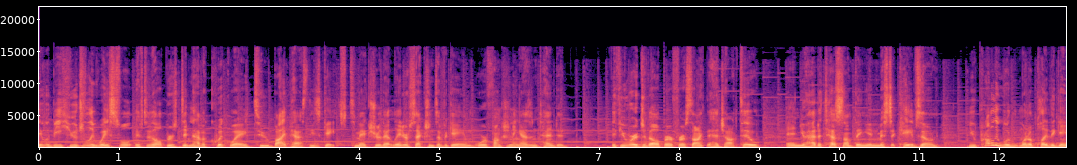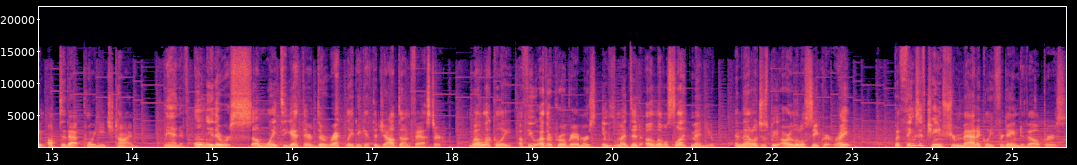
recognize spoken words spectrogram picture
it would be hugely wasteful if developers didn't have a quick way to bypass these gates to make sure that later sections of a game were functioning as intended. If you were a developer for Sonic the Hedgehog 2, and you had to test something in Mystic Cave Zone, you probably wouldn't want to play the game up to that point each time. Man, if only there was some way to get there directly to get the job done faster. Well, luckily, a few other programmers implemented a level select menu, and that'll just be our little secret, right? But things have changed dramatically for game developers.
